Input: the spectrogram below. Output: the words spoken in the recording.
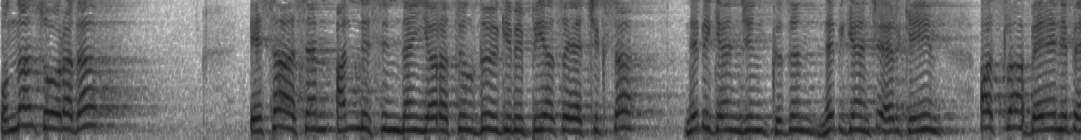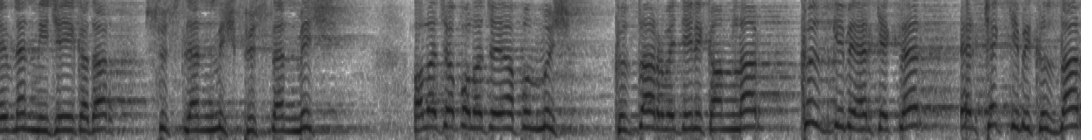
Ondan sonra da esasen annesinden yaratıldığı gibi piyasaya çıksa ne bir gencin kızın ne bir genç erkeğin asla beğenip evlenmeyeceği kadar süslenmiş püslenmiş alaca bolaca yapılmış kızlar ve delikanlılar kız gibi erkekler erkek gibi kızlar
